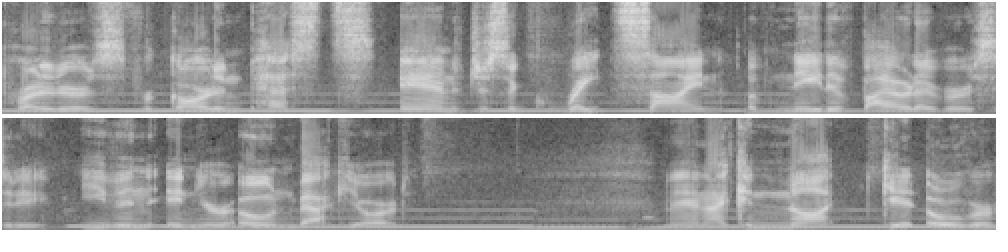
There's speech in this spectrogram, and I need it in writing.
predators for garden pests and just a great sign of native biodiversity, even in your own backyard. Man, I cannot get over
